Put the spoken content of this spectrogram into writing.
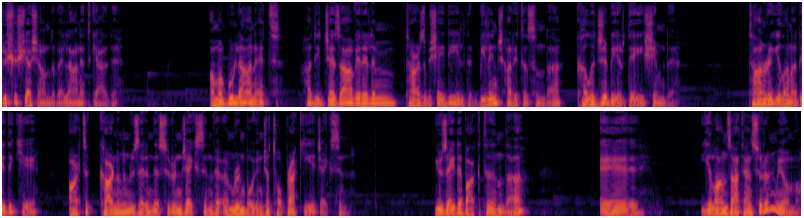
Düşüş yaşandı ve lanet geldi. Ama bu lanet, hadi ceza verelim tarzı bir şey değildi. Bilinç haritasında kalıcı bir değişimdi. Tanrı yılana dedi ki, artık karnının üzerinde sürüneceksin ve ömrün boyunca toprak yiyeceksin. Yüzeyde baktığında, eee, yılan zaten sürünmüyor mu?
